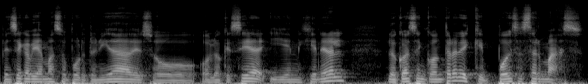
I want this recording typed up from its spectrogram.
pensé que había más oportunidades o, lo que sea. Y en general lo que vas a encontrar es que podés hacer más.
